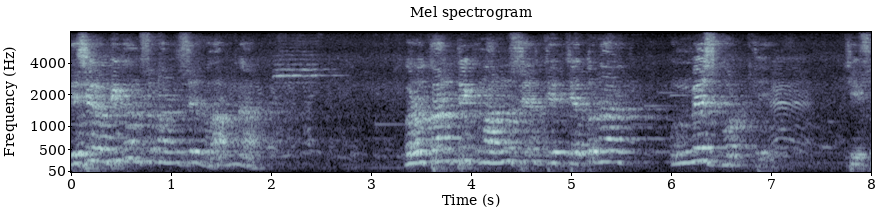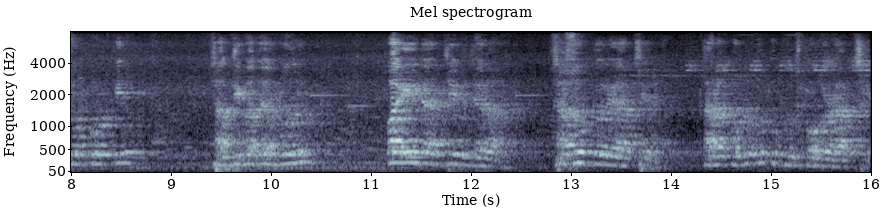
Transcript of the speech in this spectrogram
দেশের অধিকাংশ মানুষের ভাবনা, গণতান্ত্রিক মানুষের যে চেতনার উন্মেষ ঘটছে, সেই সম্পর্কে শান্তিবাজার বলুন, বা এই রাজ্যের যারা শাসক দলে আছে তারা কতটুকু খোঁজ খবর রাখছে?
